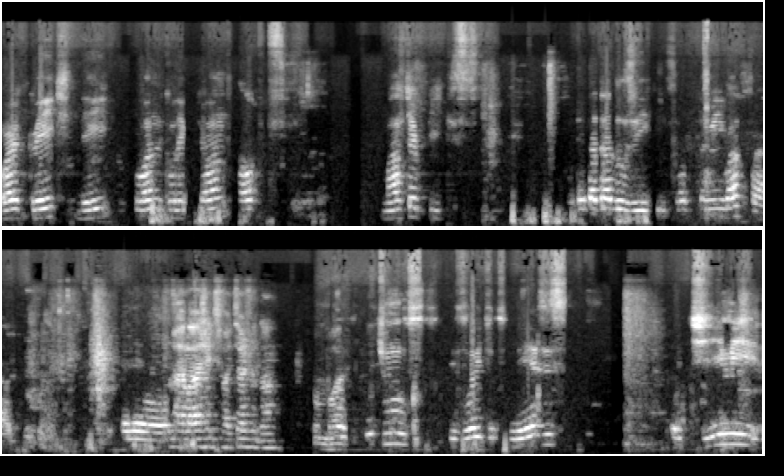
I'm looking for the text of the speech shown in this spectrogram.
or create the one collection of Masterpiece. Vou tentar traduzir aqui, só que tá meio embaçado. É, Vai lá, gente, vai te ajudando. Vambora. nos últimos 18 meses, o time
